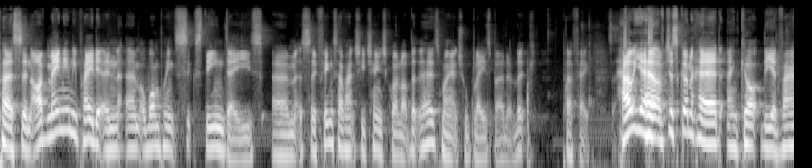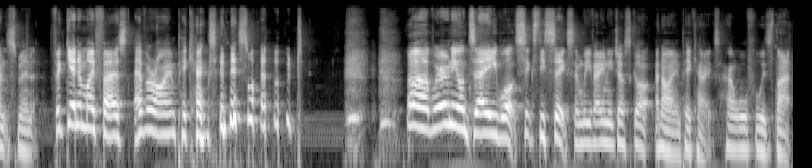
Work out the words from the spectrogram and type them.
person. I've mainly played it in um, 1.16 days. Um, so things have actually changed quite a lot. But there's my actual blaze burner. Look. Perfect. Hell yeah, I've just gone ahead and got the advancement for getting my first ever iron pickaxe in this world. Uh, we're only on day, what, 66, and we've only just got an iron pickaxe. How awful is that?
